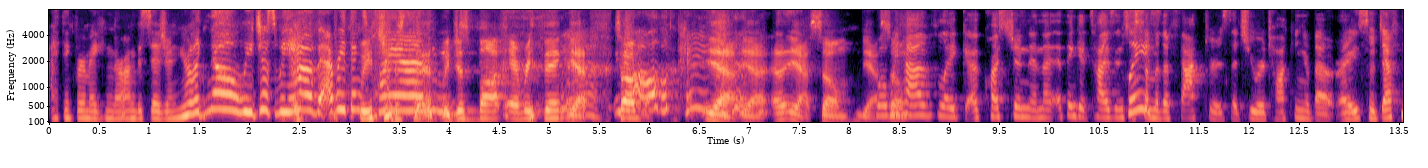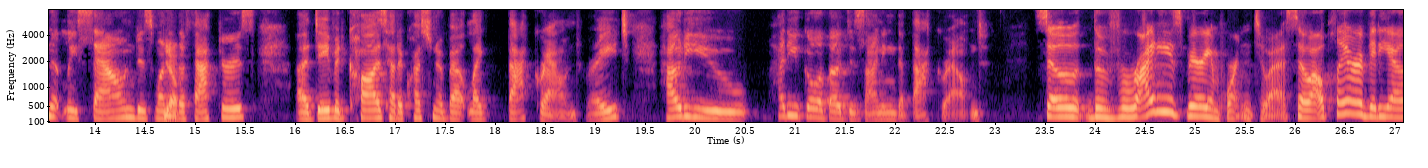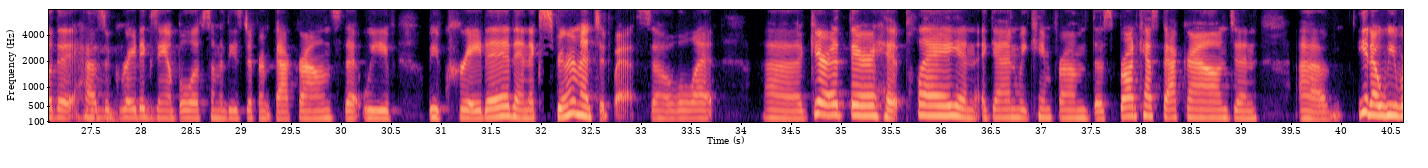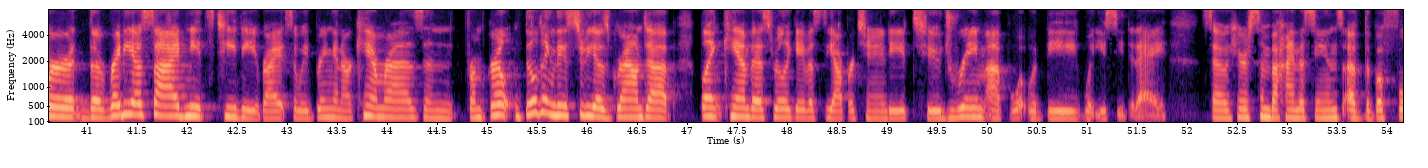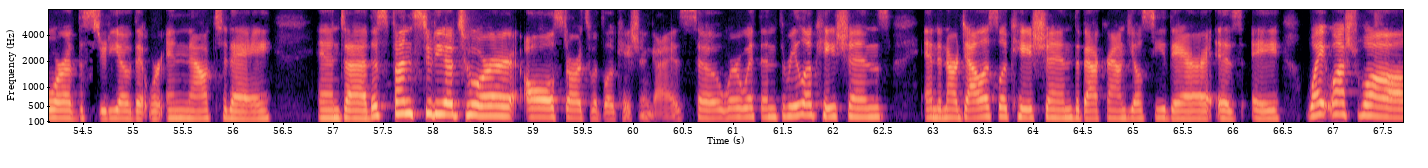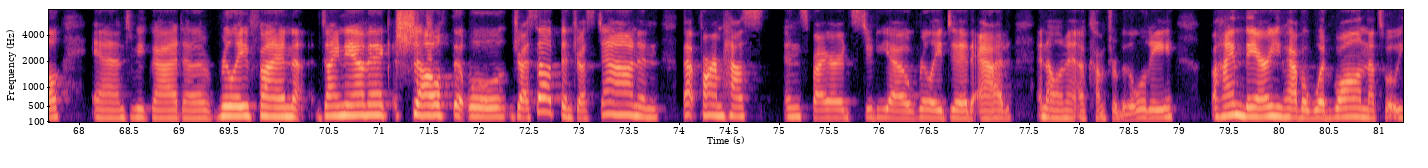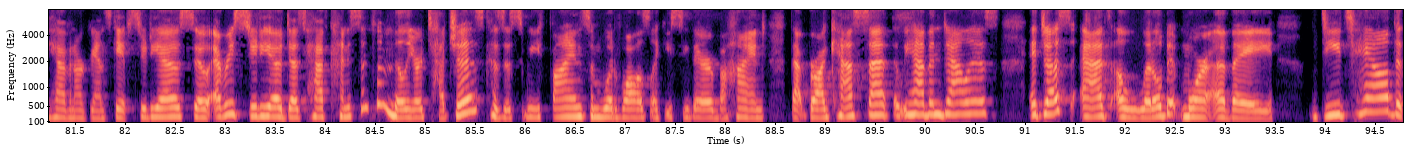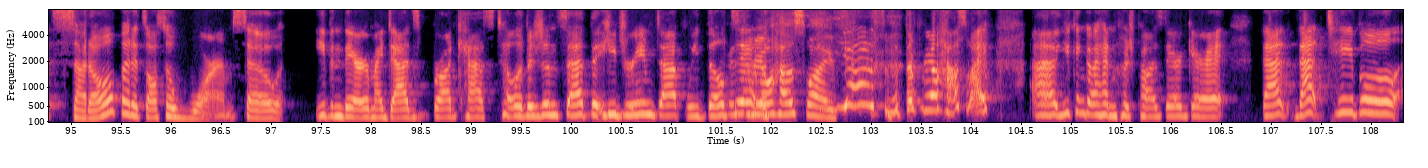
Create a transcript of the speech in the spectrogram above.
I think we're making the wrong decision. You're like, "No, we just we have everything's We planned. just we just bought everything. Yeah. we So got all the paint." yeah, yeah, uh, yeah. So yeah. well, so we have like a question, and I I think it ties into Please. some of the factors that you were talking about, right? So definitely sound is one Yeah. of the factors. Uh, David Cause had a question about like background, right? How do you how do you go about designing the background? So the variety is very important to us. So I'll play our video that has a Mm. great example of some of these different backgrounds that we've we've created and experimented with. So we'll let uh, Garrett there hit play. And again, we came from this broadcast background and um, you know, we were the radio side meets TV, right? So we'd bring in our cameras, and from gr- building these studios ground up, blank canvas really gave us the opportunity to dream up what would be what you see today. So here's some behind the scenes of the before of the studio that we're in now today. And uh, this fun studio tour all starts with location, guys. So we're within three locations. And in our Dallas location, the background you'll see there is a whitewashed wall. And we've got a really fun dynamic shelf that will dress up and dress down. And that farmhouse inspired studio really did add an element of comfortability. Behind there, you have a wood wall, and that's what we have in our Grandscape studios. So every studio does have kind of some familiar touches because we find some wood walls like you see there behind that broadcast set that we have in Dallas. It just adds a little bit more of a detail that's subtle, but it's also warm. So even there, my dad's broadcast television set that he dreamed up, we built it. the Real with- Housewife. yes, with the Real Housewife. Uh, you can go ahead and push pause there, Garrett. That that table,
